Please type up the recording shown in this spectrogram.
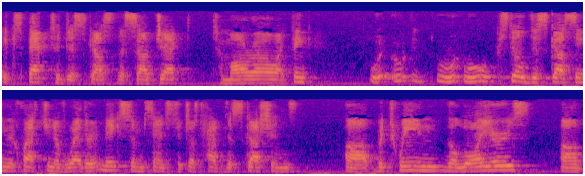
expect to discuss the subject tomorrow. I think we're still discussing the question of whether it makes some sense to just have discussions uh, between the lawyers, um,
